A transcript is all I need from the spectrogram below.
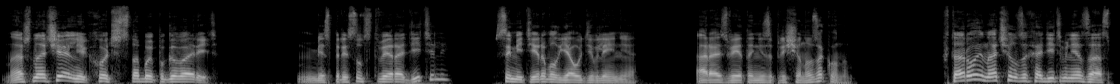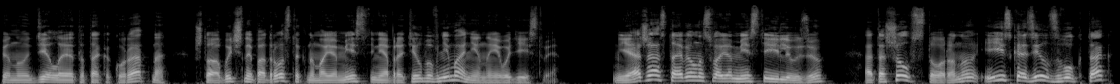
«Наш начальник хочет с тобой поговорить». «Без присутствия родителей?» Сымитировал я удивление. «А разве это не запрещено законом?» Второй начал заходить мне за спину, делая это так аккуратно, что обычный подросток на моем месте не обратил бы внимания на его действия. Я же оставил на своем месте иллюзию, отошел в сторону и исказил звук так,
